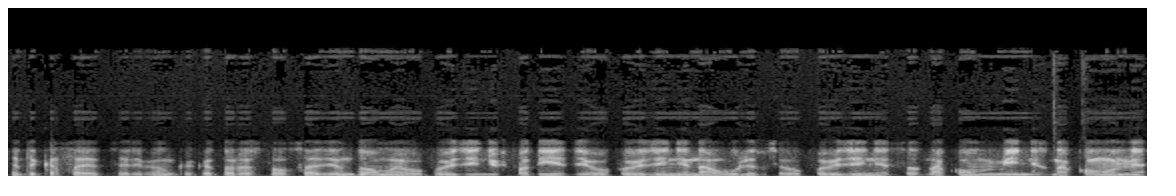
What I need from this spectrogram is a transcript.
Это касается ребенка, который остался один дома, его поведение в подъезде, его поведение на улице, его поведение со знакомыми и незнакомыми.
